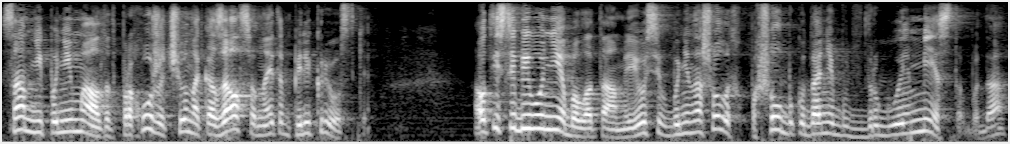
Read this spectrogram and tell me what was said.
сам не понимал, этот прохожий, что он оказался на этом перекрестке. А вот если бы его не было там, Иосиф бы не нашел их, пошел бы куда-нибудь в другое место бы, да?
